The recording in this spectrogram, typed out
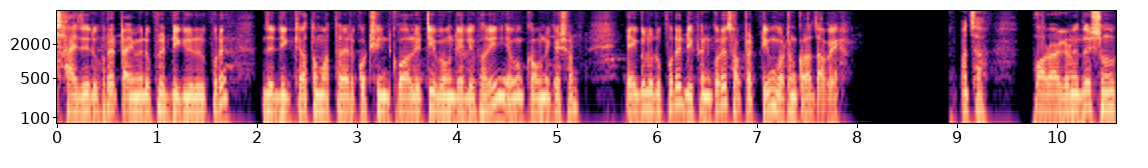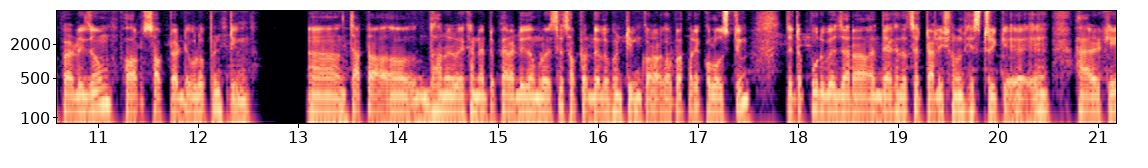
সাইজের উপরে টাইমের উপরে ডিগ্রির উপরে, যে কত মাত্রার কঠিন কোয়ালিটি এবং ডেলিভারি এবং কমিউনিকেশন এগুলোর উপরে ডিপেন্ড করে সফটওয়্যার টিম গঠন করা যাবে। আচ্ছা for organizational paradigm for software development team চারটা ধরনের এখানে একটা প্যারাডিজম রয়েছে সফটওয়্যার ডেভেলপমেন্ট টিম করার ব্যাপারে ক্লোজ টিম যেটা পূর্বে যারা দেখা যাচ্ছে ট্র্যাডিশনাল হিস্ট্রি হায়ারকি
